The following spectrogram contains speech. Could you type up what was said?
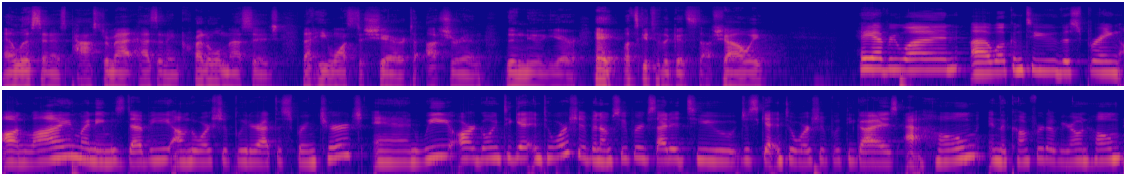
and listen as Pastor Matt has an incredible message that he wants to share to usher in the new year. Hey, let's get to the good stuff, shall we? Hey everyone, uh, welcome to the Spring Online. My name is Debbie. I'm the worship leader at the Spring Church, and we are going to get into worship. And I'm super excited to just get into worship with you guys at home in the comfort of your own home.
